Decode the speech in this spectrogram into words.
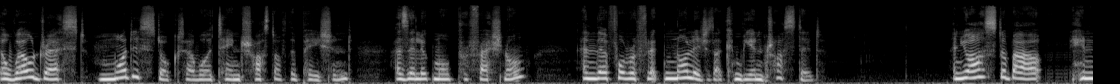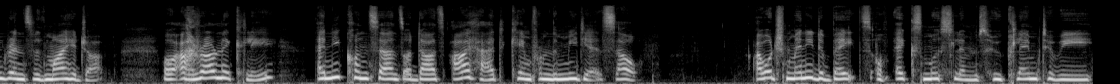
A well dressed, modest doctor will attain trust of the patient as they look more professional and therefore reflect knowledge that can be entrusted. And you asked about hindrance with my hijab. Well, ironically, any concerns or doubts I had came from the media itself. I watched many debates of ex Muslims who claimed to be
